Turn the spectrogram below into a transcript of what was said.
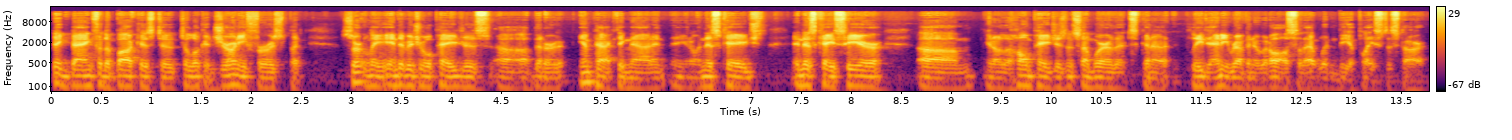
big bang for the buck is to to look at journey first, but certainly individual pages uh, that are impacting that. And you know, in this case, in this case here, um, you know, the home page isn't somewhere that's going to lead to any revenue at all. So that wouldn't be a place to start.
